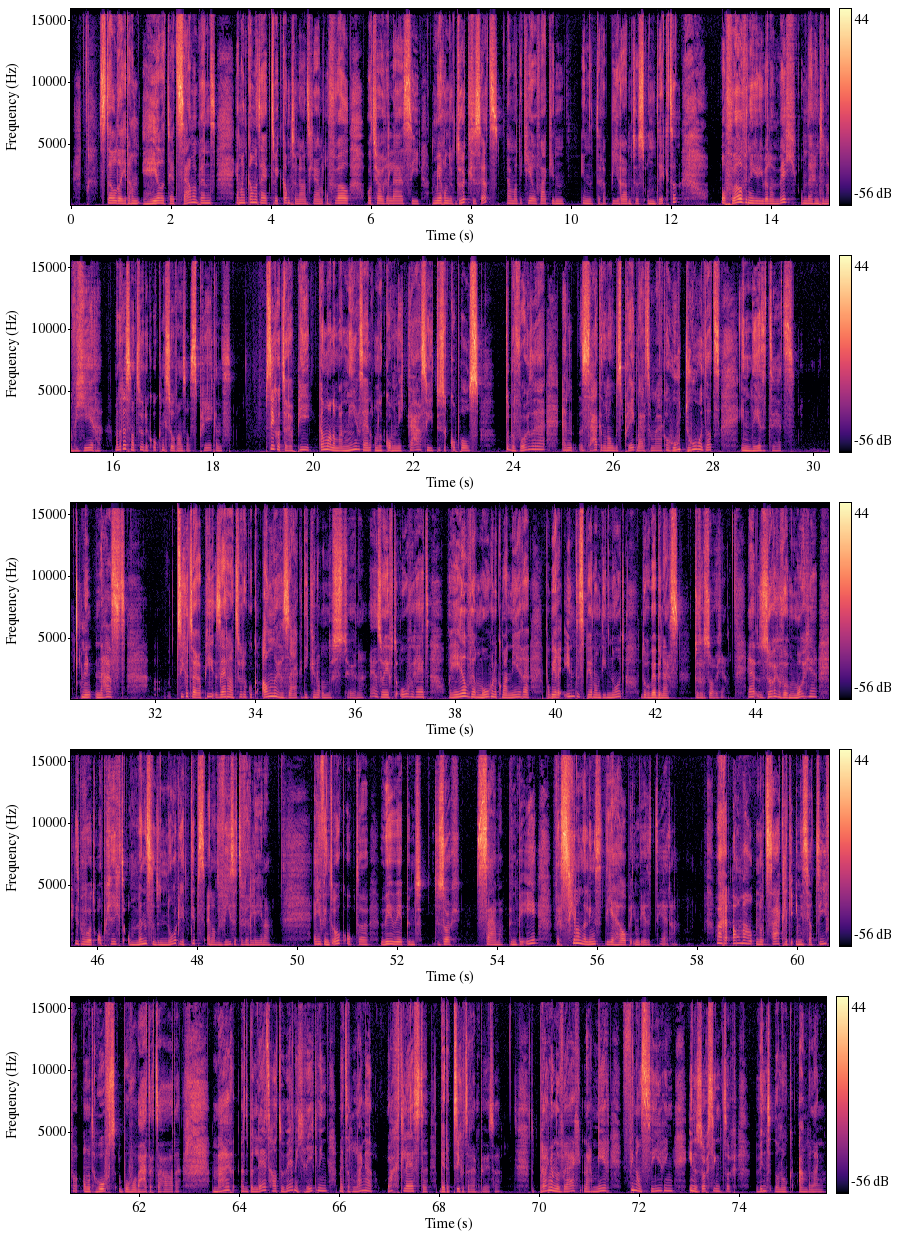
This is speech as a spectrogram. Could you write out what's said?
Stel dat je dan de hele tijd samen bent, ja, dan kan het eigenlijk twee kanten uitgaan. Ofwel wordt jouw relatie meer onder druk gezet, en wat ik heel vaak in, in de therapieruimtes ontdekte, ofwel vinden jullie wel een weg om daarin te navigeren. Maar dat is natuurlijk ook niet zo vanzelfsprekend. Psychotherapie kan dan een manier zijn om de communicatie tussen koppels te bevorderen en zaken dan ook bespreekbaar te maken. Hoe doen we dat in deze tijd? Nu, naast psychotherapie zijn er natuurlijk ook andere zaken die kunnen ondersteunen. Zo heeft de overheid op heel veel mogelijke manieren proberen in te spelen om die nood door webinars te verzorgen. Zorgen voor morgen is bijvoorbeeld opgericht om mensen de nodige tips en adviezen te verlenen. En je vindt ook op de www.dezorgsamen.be verschillende links die je helpen in deze tijden. waren allemaal noodzakelijke initiatieven om het hoofd boven water te houden. Maar het beleid houdt weinig rekening met de lange wachtlijsten bij de psychotherapeuten. De prangende vraag naar meer financiering in de zorgsector wint dan ook aan belang.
